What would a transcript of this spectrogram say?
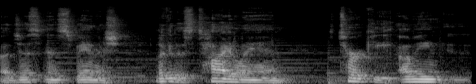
uh, just in Spanish. Look at this, Thailand, Turkey. I mean,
